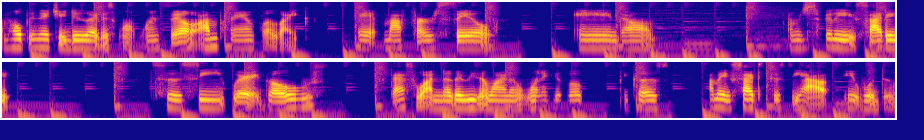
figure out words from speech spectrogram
I'm hoping that you do. I just want one sale. I'm praying for like at my first sale. And um, I'm just really excited to see where it goes. That's why another reason why I don't want to give up because I'm excited to see how it will do.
